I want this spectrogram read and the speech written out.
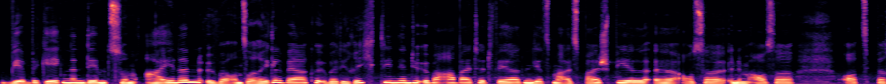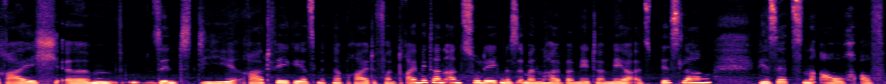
Wir begegnen dem zum einen über unsere Regelwerke, über die Richtlinien, die überarbeitet werden. Jetzt mal als Beispiel, äh, außer, in dem Außerortsbereich ähm, sind die Radwege jetzt mit einer Breite von drei Metern anzulegen. Das ist immer ein halber Meter mehr als bislang. Wir setzen auch auf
